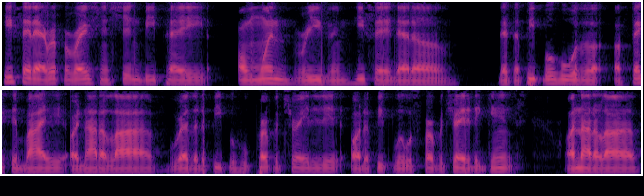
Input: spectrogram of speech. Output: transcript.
He said that reparations shouldn't be paid on one reason. He said that uh that the people who was uh, affected by it are not alive, whether the people who perpetrated it or the people it was perpetrated against are not alive.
